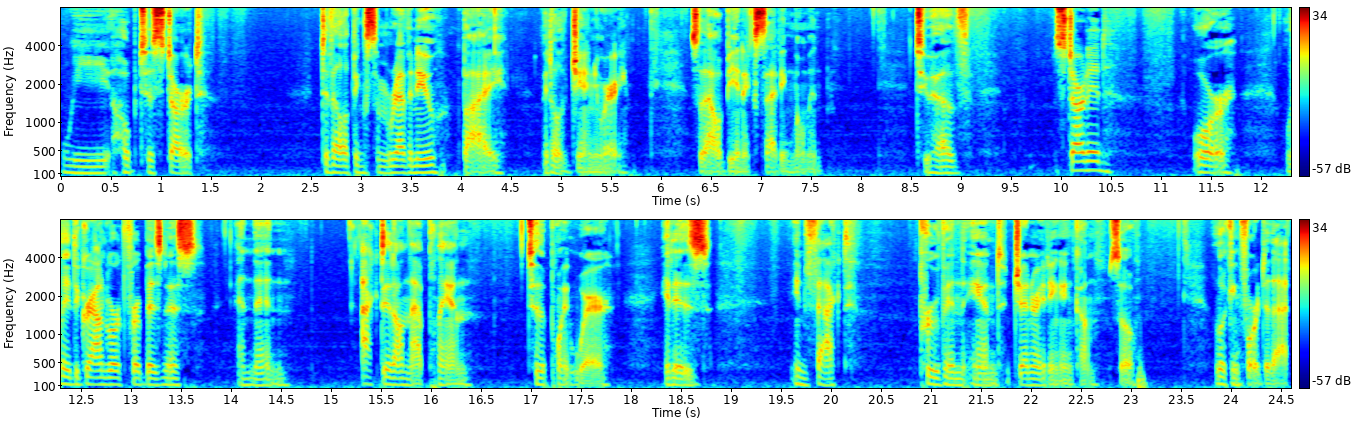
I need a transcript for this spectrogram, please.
We hope to start developing some revenue by middle of January. So that will be an exciting moment to have started or laid the groundwork for a business and then acted on that plan to the point where it is, in fact, proven and generating income. So, looking forward to that.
